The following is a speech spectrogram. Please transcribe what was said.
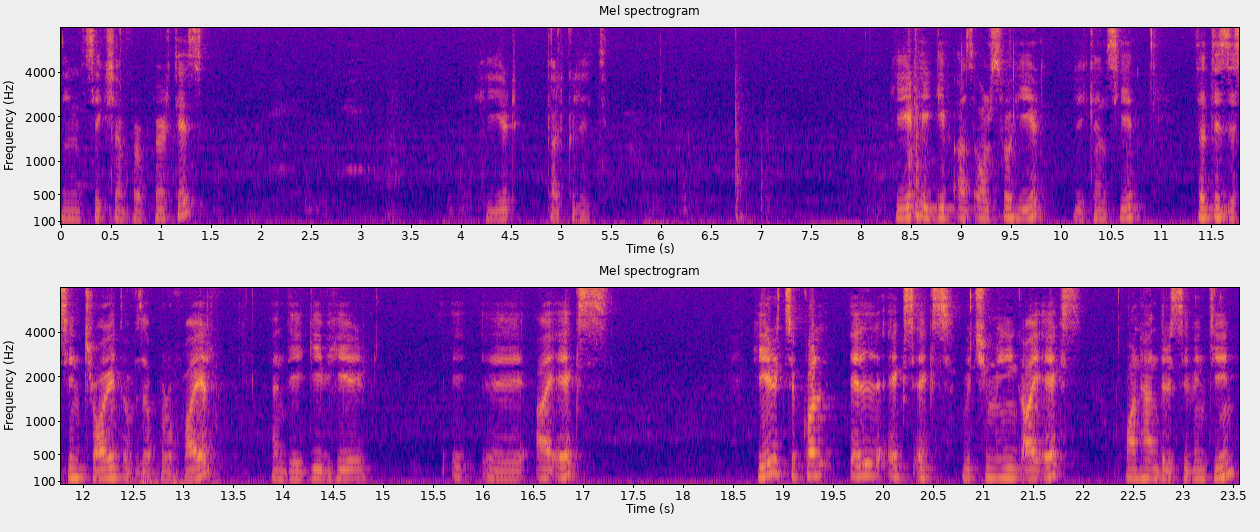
in section properties. Here calculate. Here he give us also here you can see that is the centroid of the profile. And they give here uh, ix here it's called LXX which meaning IX 117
